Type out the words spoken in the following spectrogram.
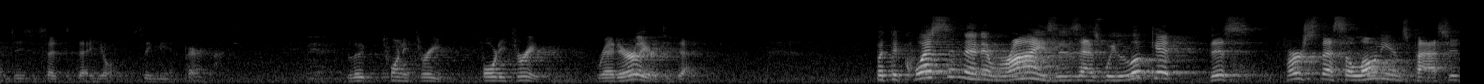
And Jesus said, Today you'll see me in paradise. Luke 23 43, read earlier today. But the question then arises as we look at this First Thessalonians passage,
